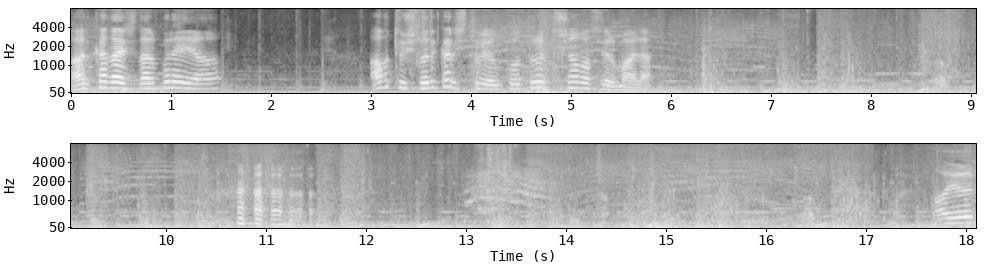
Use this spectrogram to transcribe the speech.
Arkadaşlar bu ne ya? Abi tuşları karıştırıyorum. Kontrol tuşuna basıyorum hala. Hayır.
